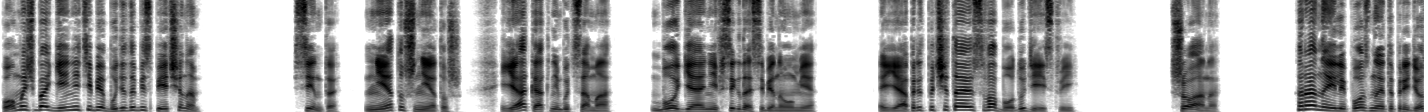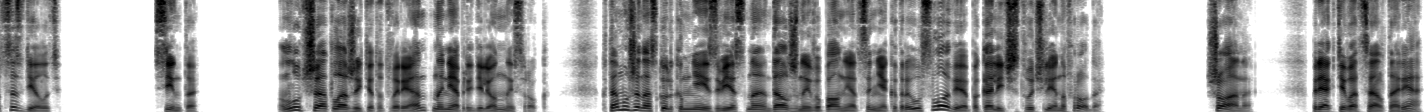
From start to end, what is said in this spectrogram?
помощь богини тебе будет обеспечена. Синта. Нет уж, нет уж. Я как-нибудь сама. Боги, они всегда себе на уме. Я предпочитаю свободу действий. Шуана. Рано или поздно это придется сделать. Синта. Лучше отложить этот вариант на неопределенный срок. К тому же, насколько мне известно, должны выполняться некоторые условия по количеству членов рода. Шуана. При активации алтаря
